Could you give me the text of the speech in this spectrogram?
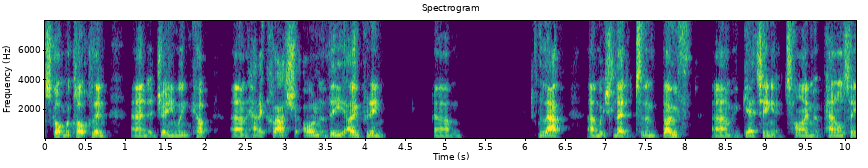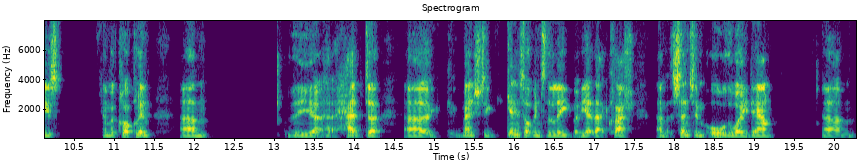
Scott McLaughlin and Jamie Whincup um, had a clash on the opening lap, which led to them both getting time penalties. And McLaughlin, the uh, had uh, uh, managed to get himself into the lead, but yeah, that clash um, sent him all the way down um,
